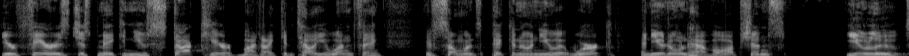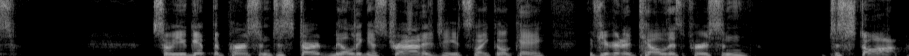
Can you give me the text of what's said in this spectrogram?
your fear is just making you stuck here. But I can tell you one thing if someone's picking on you at work and you don't have options, you lose. So you get the person to start building a strategy. It's like, okay, if you're going to tell this person to stop,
